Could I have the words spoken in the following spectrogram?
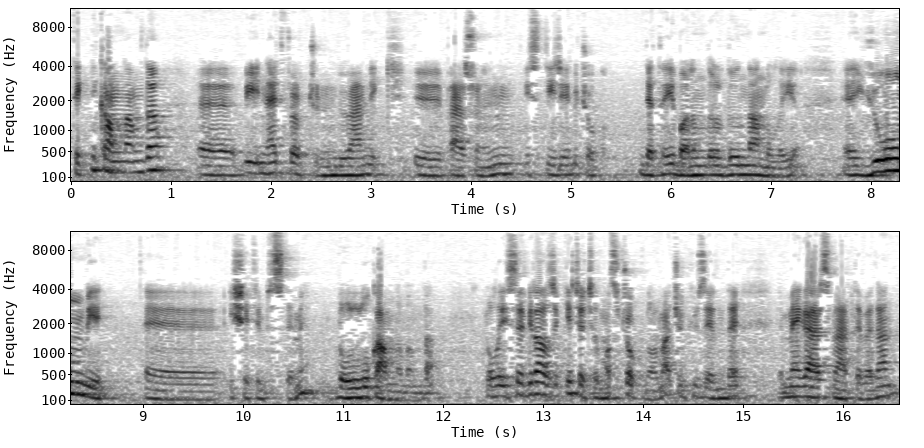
Teknik anlamda e, bir networkçünün, güvenlik e, personelinin isteyeceği birçok detayı barındırdığından dolayı e, yoğun bir e, işletim sistemi doluluk anlamında. Dolayısıyla birazcık geç açılması çok normal. Çünkü üzerinde MHz mertebeden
